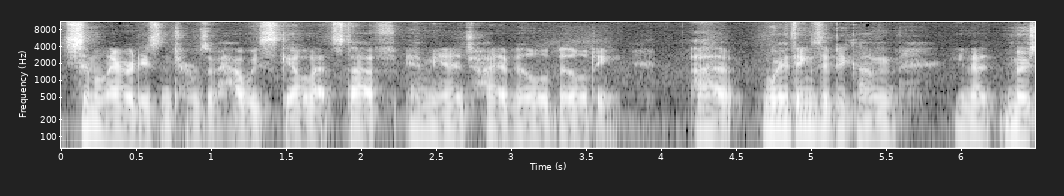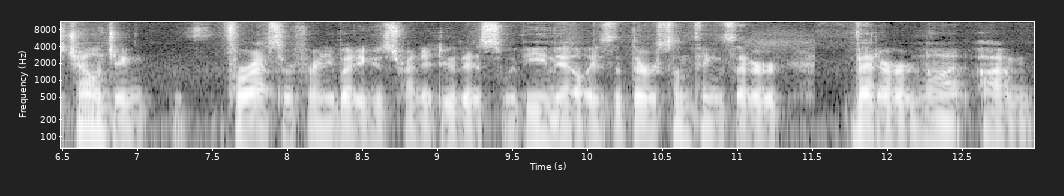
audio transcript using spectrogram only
similarities in terms of how we scale that stuff and manage high availability. Uh, where things have become you know, most challenging for us or for anybody who's trying to do this with email is that there are some things that are that are not um,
